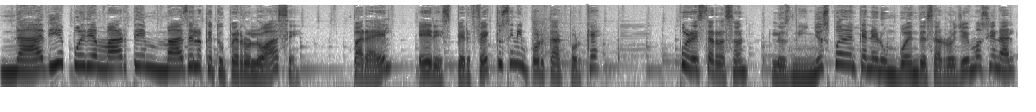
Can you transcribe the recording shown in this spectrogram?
Nadie puede amarte más de lo que tu perro lo hace. Para él, eres perfecto sin importar por qué. Por esta razón, los niños pueden tener un buen desarrollo emocional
